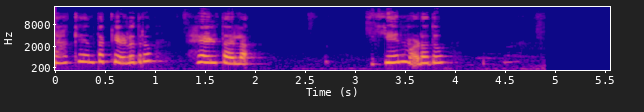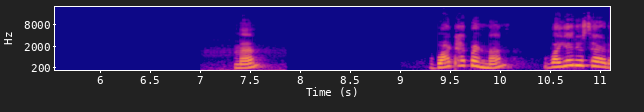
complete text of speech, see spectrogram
ಯಾಕೆ ಅಂತ ಕೇಳಿದ್ರು ಹೇಳ್ತಾ ಇಲ್ಲ. ಏನು ಮಾಡೋದು? Ma'am what happen ma'am why are you sad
